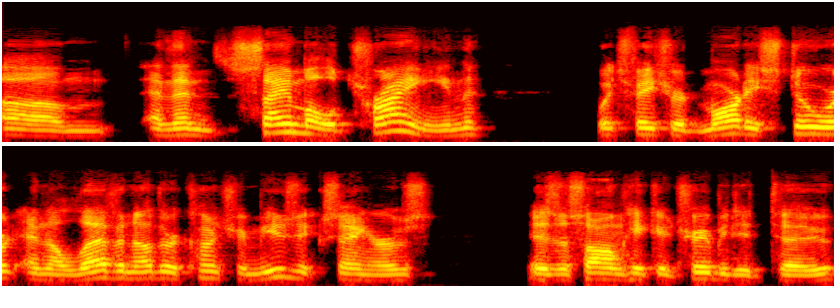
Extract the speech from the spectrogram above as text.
um, and then "Same Old Train," which featured Marty Stuart and 11 other country music singers, is a song he contributed to.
